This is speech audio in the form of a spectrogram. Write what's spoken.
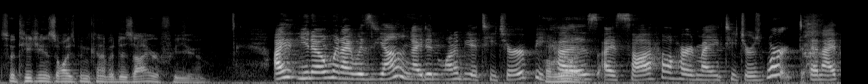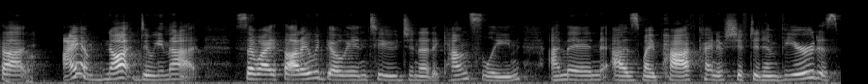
So teaching has always been kind of a desire for you. I, you know, when I was young, I didn't want to be a teacher oh, because I saw how hard my teachers worked. And I thought, I am not doing that. So I thought I would go into genetic counseling. And then as my path kind of shifted and veered, as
